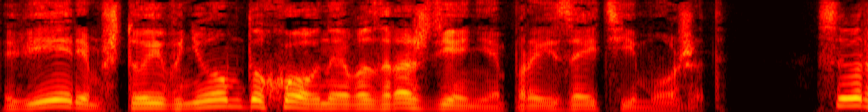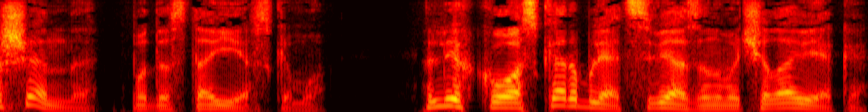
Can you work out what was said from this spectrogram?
Верим, что и в нем духовное возрождение произойти может. Совершенно по-достоевскому. Легко оскорблять связанного человека.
